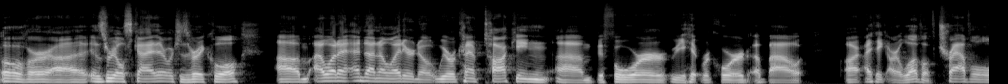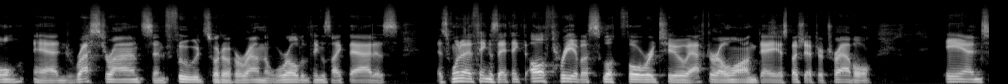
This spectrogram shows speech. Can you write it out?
over uh, Israel sky there, which is very cool. Um, I want to end on a lighter note. We were kind of talking um, before we hit record about, our, I think, our love of travel and restaurants and food, sort of around the world and things like that. Is is one of the things I think all three of us look forward to after a long day, especially after travel. And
